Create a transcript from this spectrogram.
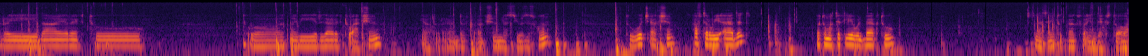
redirect to to what maybe redirect to action. Yeah to redirect to action let's use this one. To which action? After we add it automatically we'll back to let's say to back to index to our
